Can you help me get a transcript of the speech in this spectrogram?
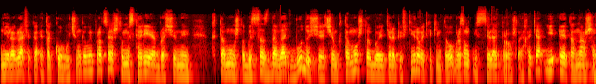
нейрографика это коучинговый процесс, что мы скорее обращены к тому, чтобы создавать будущее, чем к тому, чтобы терапевтировать каким-то образом, исцелять прошлое. Хотя и это нашим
